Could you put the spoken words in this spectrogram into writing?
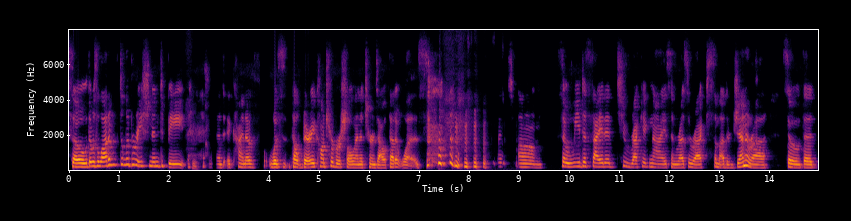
So there was a lot of deliberation and debate, hmm. and it kind of was felt very controversial, and it turns out that it was. um, so we decided to recognize and resurrect some other genera. So the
